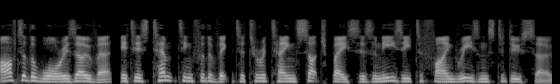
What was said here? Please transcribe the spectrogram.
After the war is over, it is tempting for the victor to retain such bases and easy to find reasons to do so.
